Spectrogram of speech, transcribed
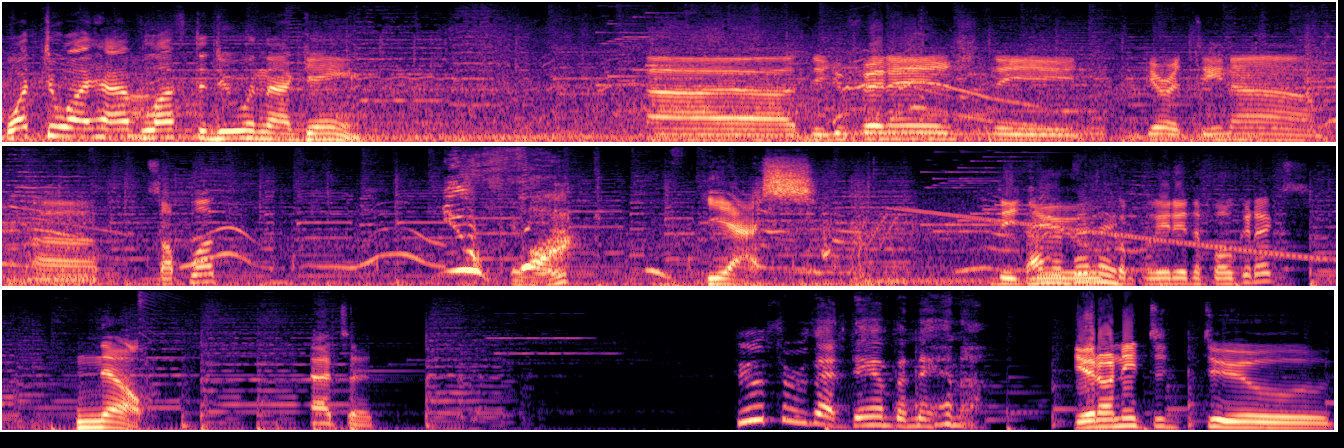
what do I have left to do in that game? Uh, did you finish the Giratina uh, subplot? You fuck. Yes. Did Damn it, you Billy. completed the Pokedex? No. That's it. Who threw that damn banana? You don't need to do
